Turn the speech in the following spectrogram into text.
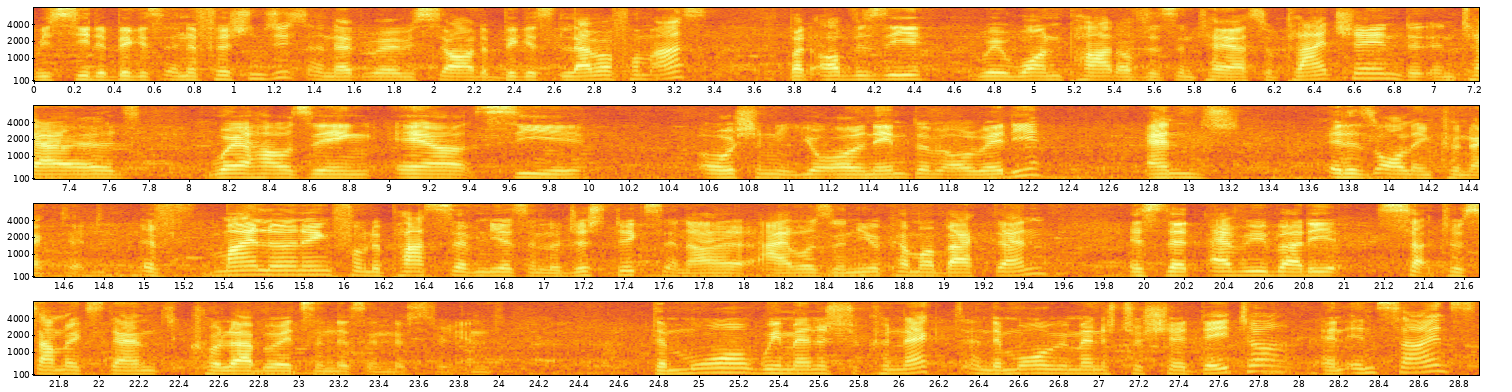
we see the biggest inefficiencies and that's where we saw the biggest lever from us. But obviously, we're one part of this entire supply chain that entails warehousing, air, sea, ocean, you all named them already. And it is all interconnected. If my learning from the past seven years in logistics, and I, I was a newcomer back then, is that everybody, to some extent, collaborates in this industry. And the more we manage to connect and the more we manage to share data and insights,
